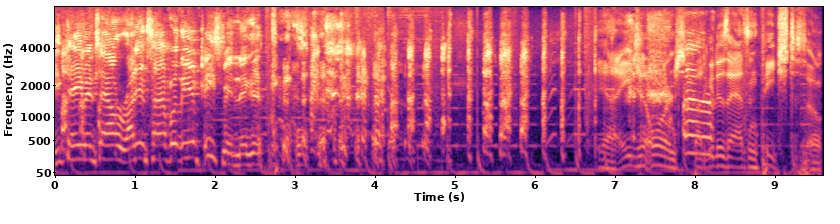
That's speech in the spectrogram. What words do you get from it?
You came in town right in time for the impeachment, nigga. Yeah, Agent Orange about to get his ass impeached. So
